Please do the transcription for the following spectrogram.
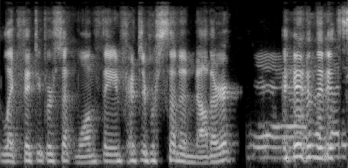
like 50% one thing 50% another yeah and then it's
